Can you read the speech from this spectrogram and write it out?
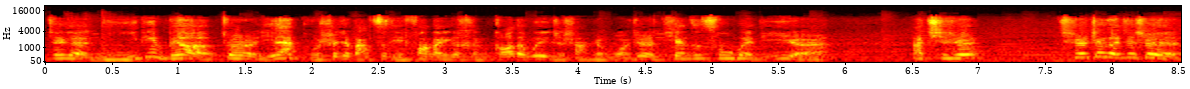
这个你一定不要，就是一来股市就把自己放到一个很高的位置上，就我就是天资聪慧第一人，那其实其实这个就是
